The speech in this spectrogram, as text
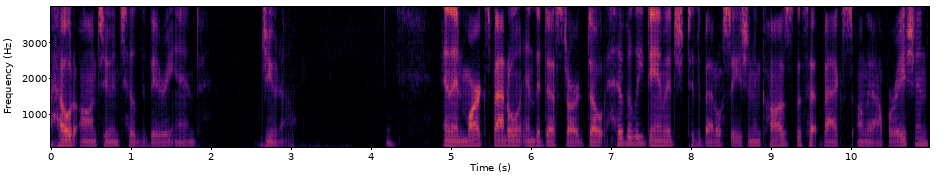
held onto until the very end. Juno. And then Marek's battle in the Death Star dealt heavily damage to the battle station and caused the setbacks on the operation.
